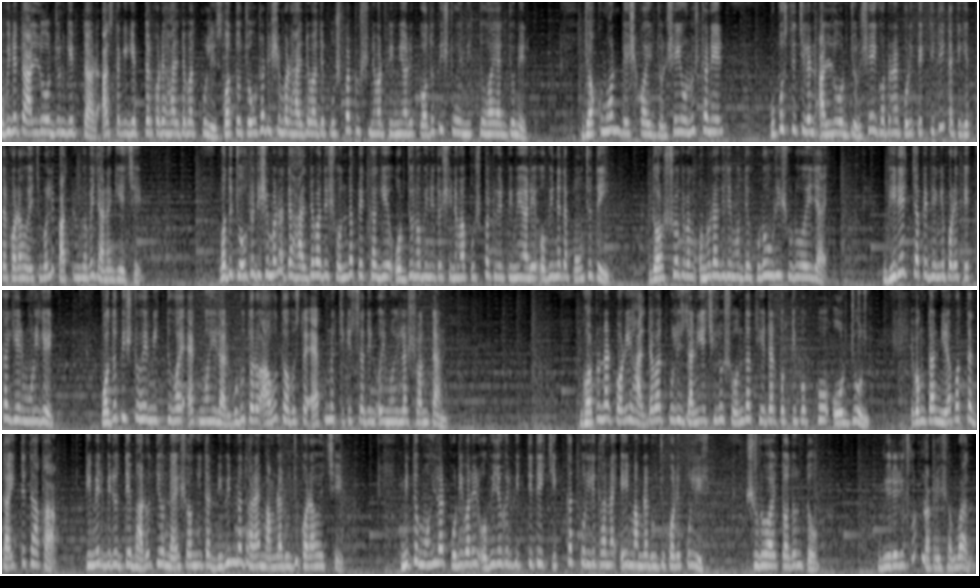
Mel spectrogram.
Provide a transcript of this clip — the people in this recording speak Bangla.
অভিনেতা আল্লু অর্জুন গ্রেপ্তার। আজ তাকে গ্রেপ্তার করে হায়দ্রাবাদ পুলিশ। গত চৌঠা ডিসেম্বর হায়দ্রাবাদে পুষ্পা টু সিনেমার প্রিমিয়ারে পদপিষ্ট হয়ে মৃত্যু হয় একজনের। জখম হন বেশ কয়েকজন। সেই অনুষ্ঠানের উপস্থিত ছিলেন আল্লু অর্জুন। সেই ঘটনার পরিপ্রেক্ষিতেই তাকে গ্রেপ্তার করা হয়েছে বলে প্রাথমিকভাবে জানা গিয়েছে। গত চৌঠা ডিসেম্বর রাতে হায়দ্রাবাদে সন্ধ্যা প্রেক্ষা গিয়ে অর্জুন অভিনীত সিনেমা পুষ্পা টু এর প্রিমিয়ারে অভিনেতা পৌঁছতেই দর্শক এবং অনুরাগীদের মধ্যে হুড়োহুড়ি শুরু হয়ে যায়। ভিড়ের চাপে ভেঙে পড়ে প্রেক্ষাগৃহের মূল গেট। পদপিষ্ট হয়ে মৃত্যু হয় এক মহিলার। গুরুতর আহত অবস্থায় এখনও চিকিৎসাধীন ওই মহিলার সন্তান। ঘটনার পরই হায়দ্রাবাদ পুলিশ জানিয়েছিল, সন্ধ্যা থিয়েটার কর্তৃপক্ষ অর্জুন এবং তার নিরাপত্তার দায়িত্বে থাকা টিমের বিরুদ্ধে ভারতীয় ন্যায় সংহিতার বিভিন্ন ধারায় মামলা রুজু করা হয়েছে। মৃত মহিলার পরিবারের অভিযোগের ভিত্তিতেই চিক্কাতপল্লী থানায় এই মামলা রুজু করে পুলিশ। শুরু হয় তদন্ত। ব্যুরো রিপোর্ট লটারি সংবাদ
